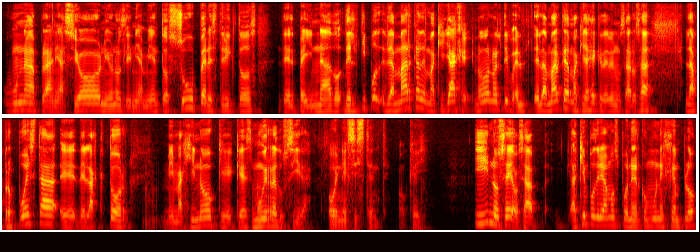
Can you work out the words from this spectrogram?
una planeación y unos lineamientos súper estrictos del peinado, del tipo, de la marca de maquillaje, no, no el tipo, la marca de maquillaje que deben usar. O sea, la propuesta eh, del actor, me imagino que, es muy reducida. O inexistente. Ok. Y no sé, o sea, ¿a quién podríamos poner como un ejemplo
